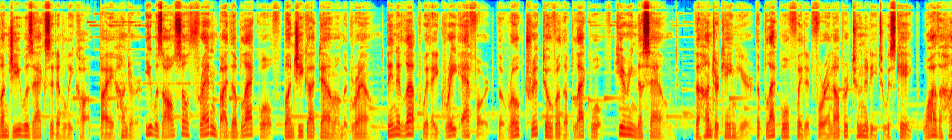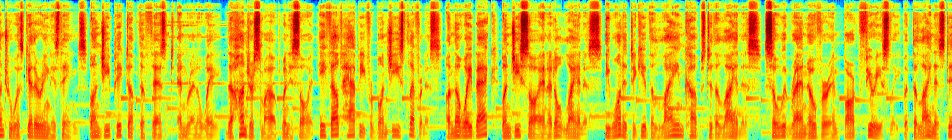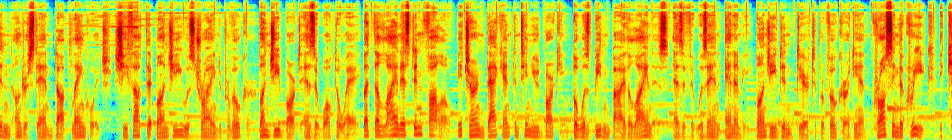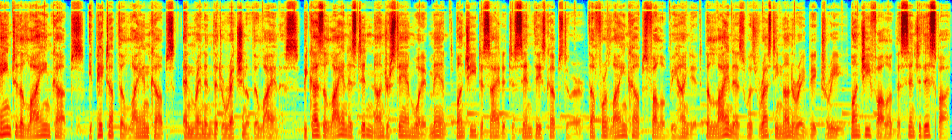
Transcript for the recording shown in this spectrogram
Benji was accidentally caught by a hunter. It was also threatened by the black wolf. Benji got down on the ground. Then it leapt with a great effort. The rope tripped over the black wolf. Hearing the sound, the hunter came here. The Black Wolf waited for an opportunity to escape. While the hunter was gathering his things, Benji picked up the pheasant and ran away. The hunter smiled when he saw it. He felt happy for Benji's cleverness. On the way back, Benji saw an adult lioness. He wanted to give the lion cubs to the lioness, so it ran over and barked furiously. But the lioness didn't understand dog language. She thought that Benji was trying to provoke her. Benji barked as it walked away, but the lioness didn't follow. It turned back and continued barking, but was beaten by the lioness as if it was an enemy. Benji didn't didn't dare to provoke her again. Crossing the creek, it came to the lion cubs. It picked up the lion cubs and ran in the direction of the lioness. Because the lioness didn't understand what it meant, Benji decided to send these cubs to her. The four lion cubs followed behind it. The lioness was resting under a big tree. Benji followed the scent to this spot.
